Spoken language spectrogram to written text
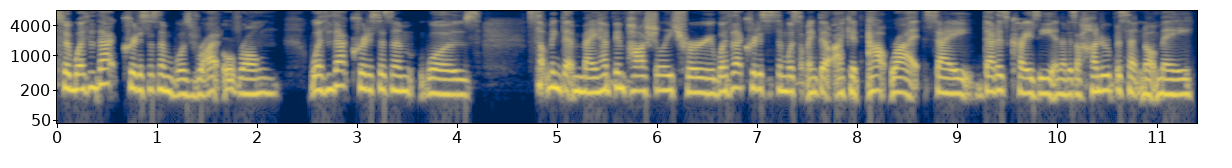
So whether that criticism was right or wrong, whether that criticism was something that may have been partially true, whether that criticism was something that I could outright say that is crazy and that is 100% not me,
